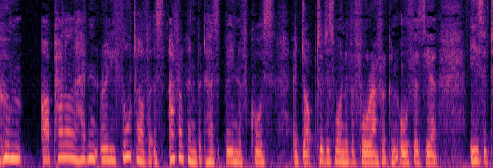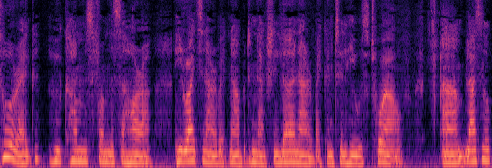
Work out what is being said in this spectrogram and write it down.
whom our panel hadn't really thought of as African, but has been, of course, adopted as one of the four African authors here. He's a Tuareg who comes from the Sahara. He writes in Arabic now, but didn't actually learn Arabic until he was 12. Um, Laszlo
